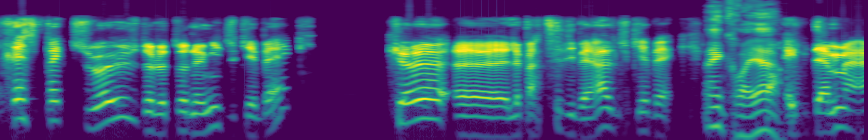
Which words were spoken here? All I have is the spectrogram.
respectueuse de l'autonomie du Québec que euh, le Parti libéral du Québec. incroyable. Bon, évidemment,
